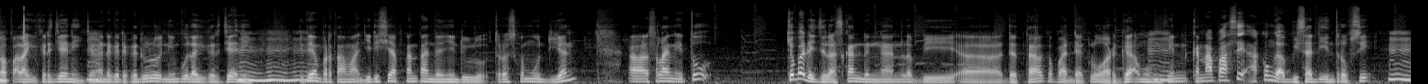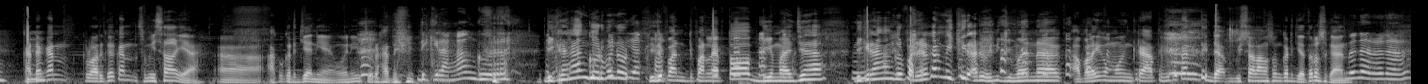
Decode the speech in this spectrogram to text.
bapak lagi kerja nih, jangan deket-deket dulu, nih ibu lagi kerja nih. Hmm, Itu yang pertama. Jadi siapkan tandanya dulu. Terus kemudian eh, selain itu coba dijelaskan dengan lebih eh, detail kepada keluarga mungkin. Kenapa sih aku nggak bisa diinterupsi? Hmm. kadang kan keluarga kan semisal ya eh, aku kerja nih ya wah ini curhat nih Dikira nganggur. dikira nganggur bener. Di kan? depan depan laptop diem aja. Dikira nganggur padahal kan mikir aduh ini gimana? Apalagi ngomongin kreatif itu kan tidak bisa langsung kerja terus kan. Bener bener.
